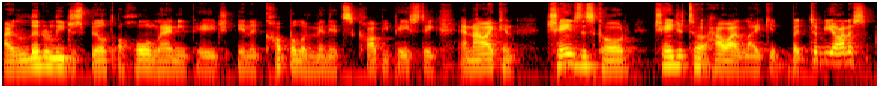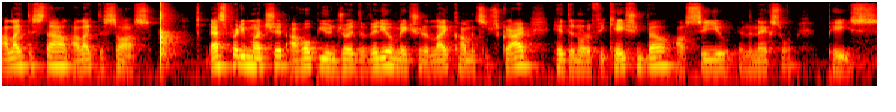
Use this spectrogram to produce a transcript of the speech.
I literally just built a whole landing page in a couple of minutes, copy pasting, and now I can change this code, change it to how I like it. But to be honest, I like the style, I like the sauce. that's pretty much it. I hope you enjoyed the video. Make sure to like, comment, subscribe, hit the notification bell. I'll see you in the next one. Peace.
